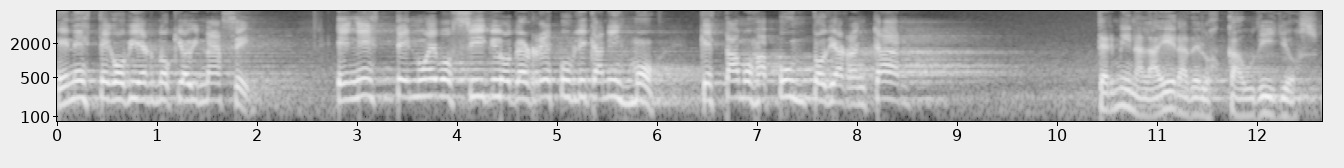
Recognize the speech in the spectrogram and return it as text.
En este gobierno que hoy nace, en este nuevo siglo del republicanismo que estamos a punto de arrancar, termina la era de los caudillos.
